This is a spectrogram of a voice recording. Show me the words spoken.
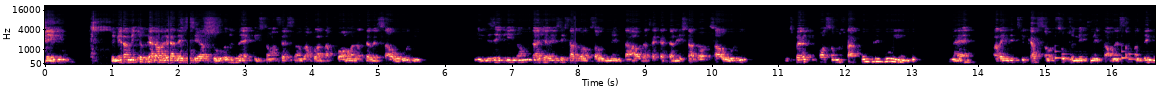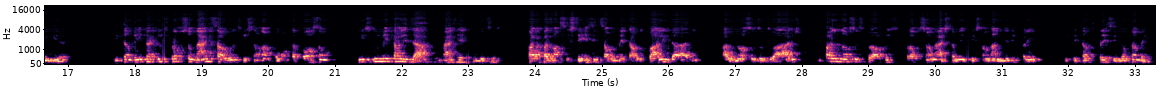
Bem, primeiramente eu quero agradecer a todos né, que estão acessando a plataforma da Telesaúde e dizer que, em nome da Gerência Estadual de Saúde Mental, da Secretaria Estadual de Saúde, espero que possamos estar contribuindo né, para a identificação do sofrimento mental nessa pandemia. E também para que os profissionais de saúde que estão na ponta possam se instrumentalizar de mais recursos para fazer uma assistência de saúde mental de qualidade para os nossos usuários e para os nossos próprios profissionais também que estão na linha de frente e que tanto precisam também.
